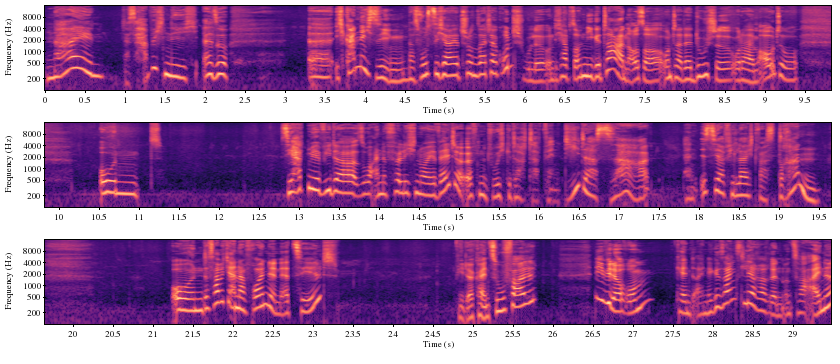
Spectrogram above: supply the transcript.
nein, das habe ich nicht. Also, äh, ich kann nicht singen. Das wusste ich ja jetzt schon seit der Grundschule. Und ich habe es auch nie getan, außer unter der Dusche oder im Auto. Und sie hat mir wieder so eine völlig neue Welt eröffnet, wo ich gedacht habe, wenn die das sagt, dann ist ja vielleicht was dran. Und das habe ich einer Freundin erzählt. Wieder kein Zufall. Die wiederum kennt eine Gesangslehrerin. Und zwar eine,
